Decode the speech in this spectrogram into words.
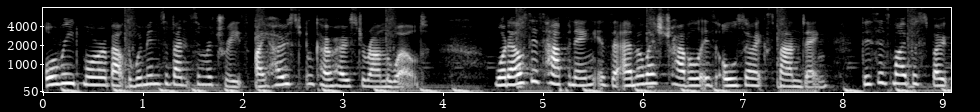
or read more about the women's events and retreats I host and co host around the world. What else is happening is that MOS Travel is also expanding. This is my bespoke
